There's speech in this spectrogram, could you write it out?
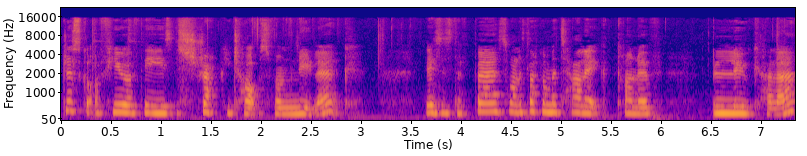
just got a few of these strappy tops from New Look. This is the first one. It's like a metallic kind of blue colour.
